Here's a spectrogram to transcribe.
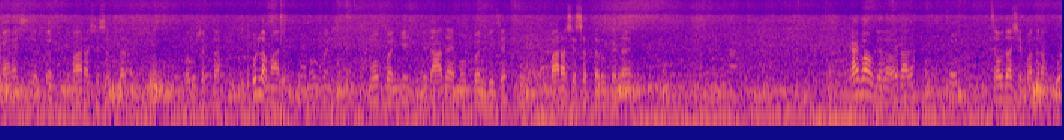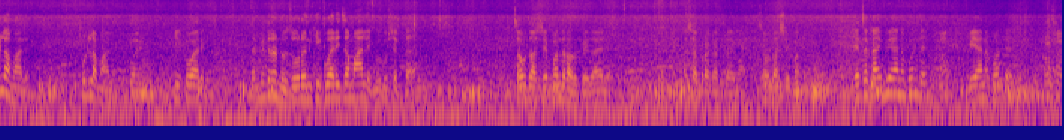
बाराशे सत्तर. बाराशे सत्तर. बघू शकता. कुठला माल आहे? मूग बनगी हे दादा आहे मूग बनगीचे बाराशे सत्तर रुपयेचा आहे. काय भाव गेला हो दादा? चौदाशे पंधरा. कुठला माल आहे? कुठला माल आहे? किकवारी. तर मित्रांनो जोरण किकवारीचा माल आहे बघू शकता. चौदाशे पंधरा रुपये जायला. अशा प्रकारचा आहे माल चौदाशे पंधरा. याचं काय बियाणं कोणतं आहे? बियाणं कोणतं आहे?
